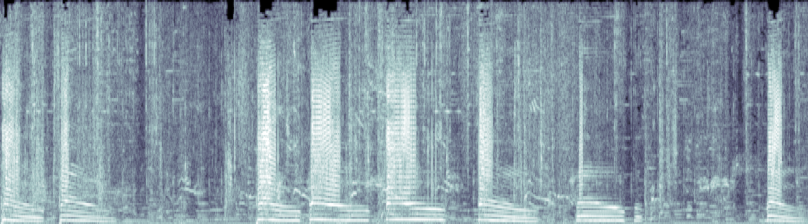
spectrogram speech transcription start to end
Boom, boom! Boom, boom, boom, boom, boom, boom!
